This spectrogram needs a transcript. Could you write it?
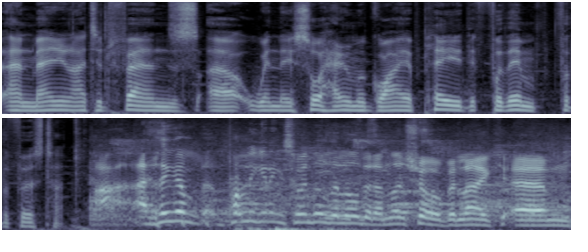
and Man United fans uh, when they saw Harry Maguire play th- for them for the first time. I, I think I'm probably getting swindled a little bit. I'm not sure, but like, um,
